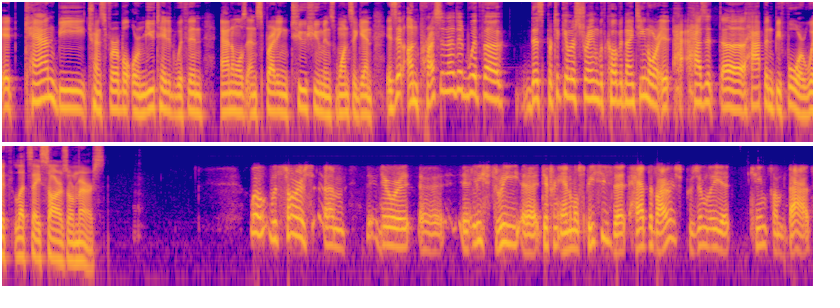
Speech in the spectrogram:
it can be transferable or mutated within animals and spreading to humans once again, is it unprecedented with uh, this particular strain with COVID 19 or it, has it uh, happened before with, let's say, SARS or MERS? Well, with SARS, um, there were uh, at least three uh, different animal species that had the virus. Presumably, it came from bats,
